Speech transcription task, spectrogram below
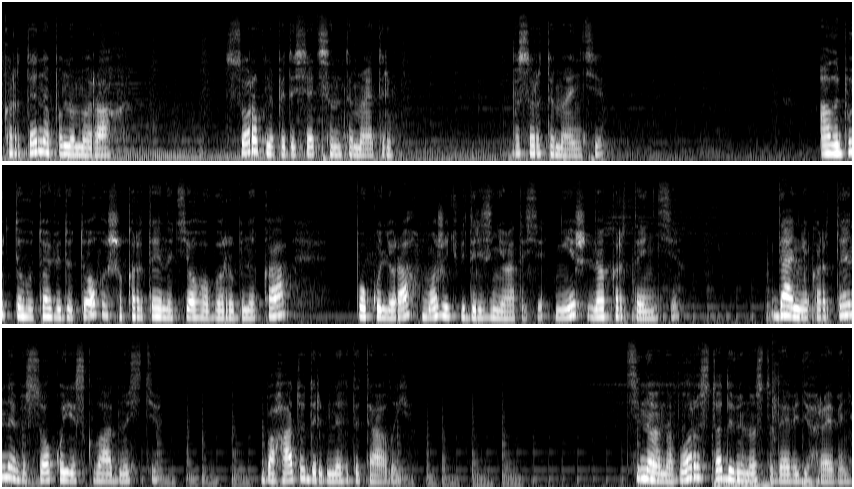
Картина по номерах 40 на 50 см в асортименті. Але будьте готові до того, що картини цього виробника по кольорах можуть відрізнятися, ніж на картинці. Дані картини високої складності, багато дрібних деталей. Ціна набору 199 гривень.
